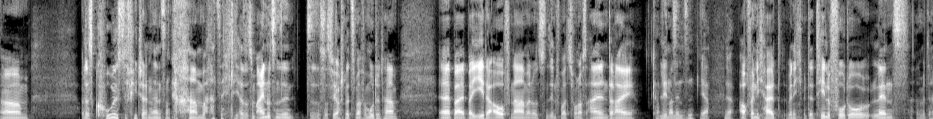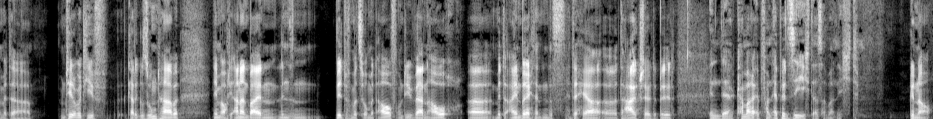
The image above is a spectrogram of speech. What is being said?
Ähm, und das coolste Feature im ganzen Kram war tatsächlich, also zum einen nutzen sie, das ist das, was wir auch schon letztes Mal vermutet haben, äh, bei, bei jeder Aufnahme nutzen sie Informationen aus allen drei Linsen. Kameralinsen. Ja. Ja. Auch wenn ich halt, wenn ich mit der Telefoto-Lens, also mit der, mit der, mit dem Teleobjektiv gerade gezoomt habe, nehmen auch die anderen beiden Linsen Bildinformationen mit auf und die werden auch äh, mit einberechnet in das hinterher äh, dargestellte Bild. In der Kamera-App von Apple sehe ich das aber nicht. Genau,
